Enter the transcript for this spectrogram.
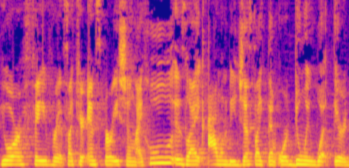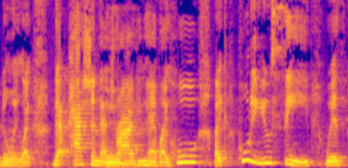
your favorites? Like your inspiration? Like who is like I want to be just like them or doing what they're doing? Like that passion, that mm. drive you have. Like who? Like who do you see with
